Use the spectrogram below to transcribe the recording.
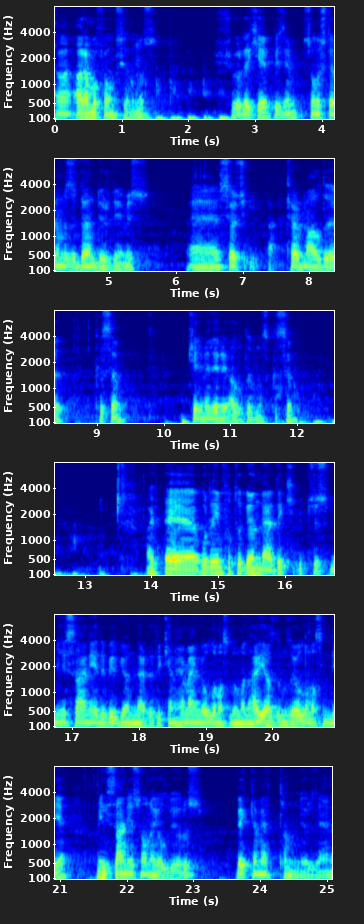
a, arama fonksiyonumuz. Şuradaki bizim sonuçlarımızı döndürdüğümüz e, search term aldığı kısım kelimeleri aldığımız kısım Eee, burada input'u gönderdik. 300 milisaniyede bir gönder dedik. Yani hemen yollaması durmadan her yazdığımızda yollamasın diye. Milisaniye sonra yolluyoruz. Bekleme tanımlıyoruz yani.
